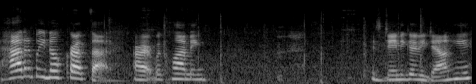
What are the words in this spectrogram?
how did we not grab that? Alright, we're climbing. Is Dina to be down here?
